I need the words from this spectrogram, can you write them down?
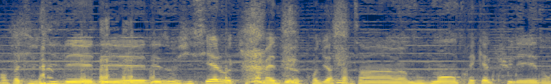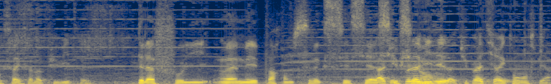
En fait, ils utilisent des, des- des logiciels ouais, qui permettent de produire certains euh, mouvements précalculés, donc c'est vrai que ça va plus vite. ouais. C'est la folie. Ouais, mais par contre, c'est vrai que c'est c'est Là, assez tu peux la vider, là, tu peux la tirer avec ton lance-pierre.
